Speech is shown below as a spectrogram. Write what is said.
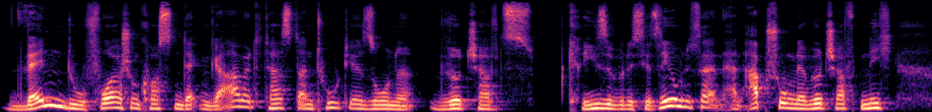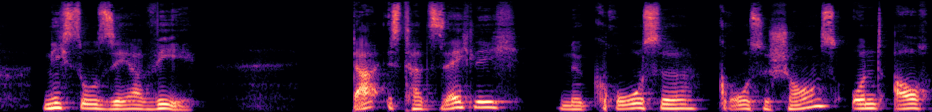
Wenn du vorher schon kostendeckend gearbeitet hast, dann tut dir so eine Wirtschaftskrise, würde ich jetzt nicht unbedingt sagen, ein Abschwung der Wirtschaft nicht, nicht so sehr weh. Da ist tatsächlich eine große, große Chance und auch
